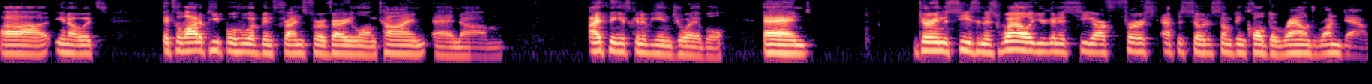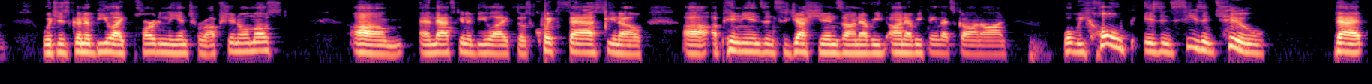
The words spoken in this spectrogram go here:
Uh, you know, it's it's a lot of people who have been friends for a very long time, and um, I think it's going to be enjoyable. And during the season as well, you're going to see our first episode of something called the Round Rundown, which is going to be like pardon the interruption almost. Um, and that's going to be like those quick, fast, you know, uh, opinions and suggestions on every on everything that's gone on. what we hope is in season two that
